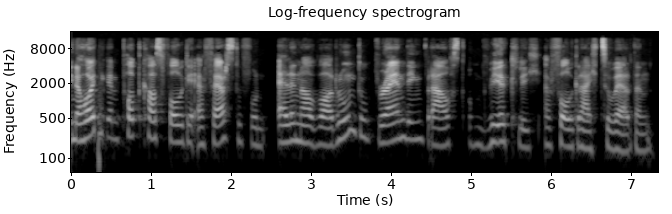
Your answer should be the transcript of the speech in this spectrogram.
In der heutigen Podcast-Folge erfährst du von Elena, warum du Branding brauchst, um wirklich erfolgreich zu werden.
